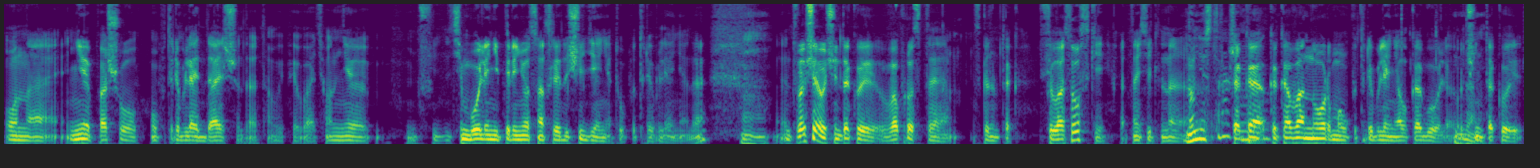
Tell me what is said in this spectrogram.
он э, не пошел употреблять дальше, да, там выпивать, он не, тем более не перенес на следующий день это употребление, да. Угу. Это вообще очень такой вопрос-то, скажем так, философский относительно. Ну не страшно. Кака, какова норма употребления алкоголя? Да. Очень такой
